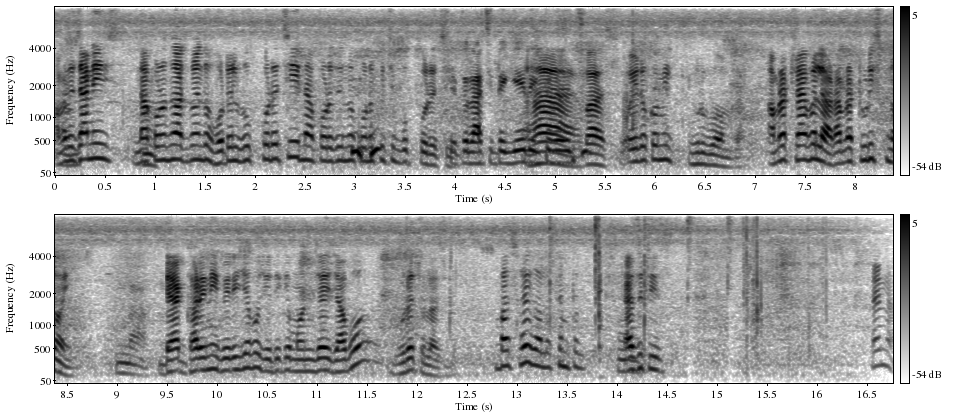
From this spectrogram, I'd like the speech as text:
আমি তো জানিস না কোনোদিন আজ পর্যন্ত হোটেল বুক করেছি না কোনোদিন কোনো কিছু বুক করেছি। তো রাঁচিতে গিয়ে হ্যাঁ বাস ওই রকমই ঘুরবো আমরা। আমরা ট্রাভেলার আমরা ট্যুরিস্ট নই না। ব্যাগ ঘাড়ি নিয়ে বেরিয়ে যাব যেদিকে মন যায় যাব ঘুরে চলে আসব। বাস হয়ে গেল সিম্পল অ্যাজ ইট ইজ তাই না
